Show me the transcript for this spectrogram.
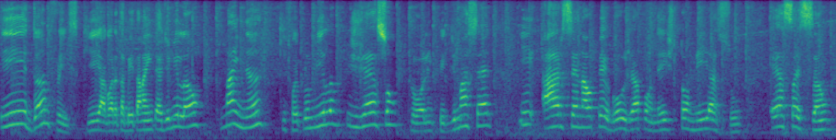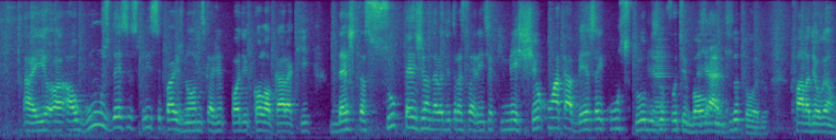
E Dumfries, que agora também está na Inter de Milão. Mainan, que foi para o Milan. Gerson, para o Olympique de Marseille. E Arsenal pegou o japonês Tomiyasu. Essas são aí alguns desses principais nomes que a gente pode colocar aqui desta super janela de transferência que mexeu com a cabeça e com os clubes é, do futebol no mundo todo. Fala, Diogão.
